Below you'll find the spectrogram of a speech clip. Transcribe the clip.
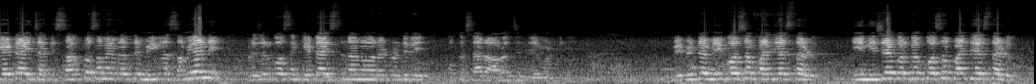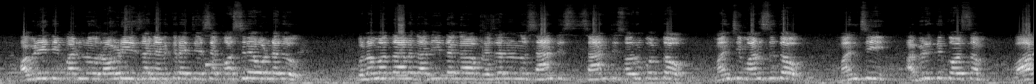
కేటాయించి అతి స్వల్ప సమయం అయితే మిగిలిన సమయాన్ని ప్రజల కోసం కేటాయిస్తున్నాను అన్నటువంటిది ఒక్కసారి ఆలోచన చేయమంటున్నాను. మీ బిడ్డ మీకోసం పనిచేస్తాడు. ఈ నిజయవర్గం కోసం పనిచేస్తాడు. అవినీతి పనులు రౌడీజాన్ని ఎంకరేజ్ చేసే క్వశ్చనే ఉండదు. కుల మతాలకు అతీతంగా ప్రజలను శాంతి శాంతి స్వరూపంతో మంచి మనసుతో మంచి అభివృద్ధి కోసం వాళ్ళ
